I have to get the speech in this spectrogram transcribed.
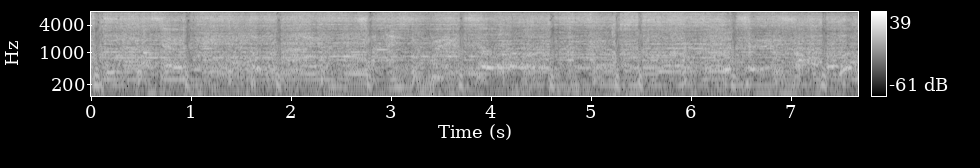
Thank you.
